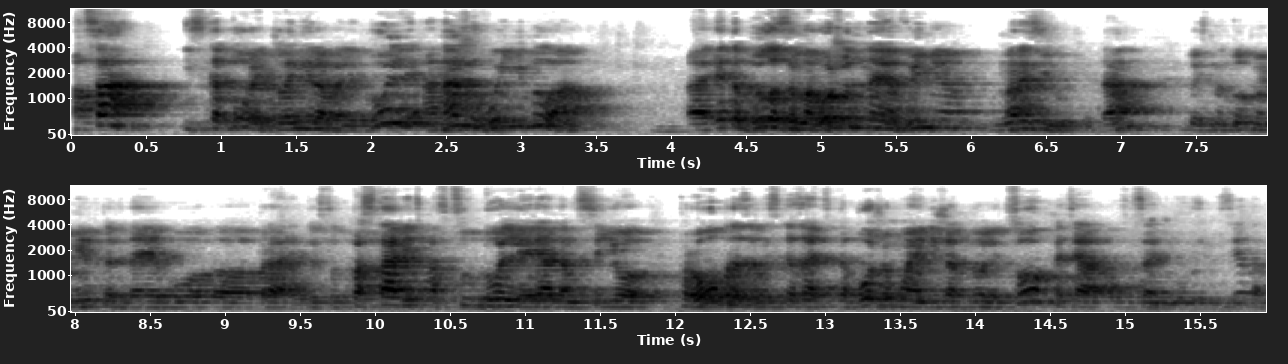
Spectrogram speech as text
овца, из которой клонировали Долли, она живой не была. Э, это было замороженное вымя в морозилке, да? То есть на тот момент, когда его э, брали. То есть вот поставить овцу Долли рядом с ее прообразом и сказать, да боже мой, они же одно лицо, хотя овца не в общем все там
